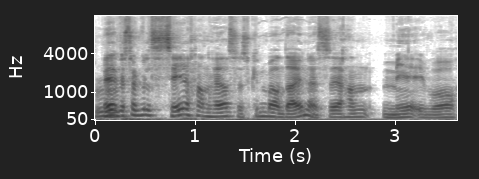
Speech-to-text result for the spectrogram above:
Men Hvis dere vil se han her, søskenbarnet Deines, er han med i vår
